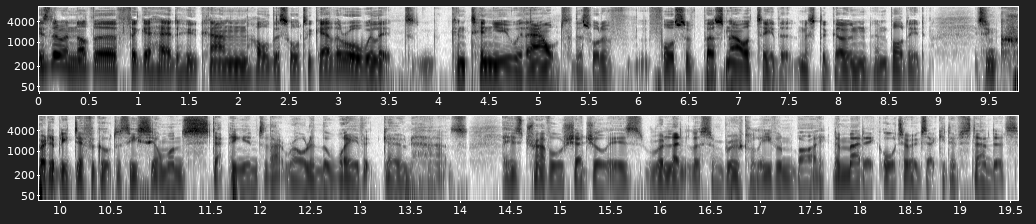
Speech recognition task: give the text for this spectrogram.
Is there another figurehead who can hold this all together, or will it continue without the sort of force of personality that Mr. Ghosn embodied? It's incredibly difficult to see someone stepping into that role in the way that Ghosn has. His travel schedule is relentless and brutal, even by nomadic auto executive standards.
